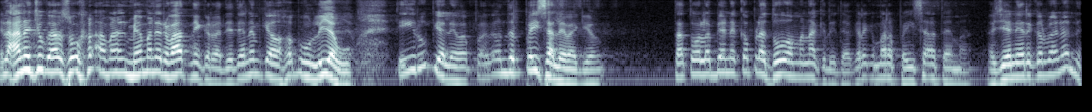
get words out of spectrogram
એટલે આને શું કહે? છોકરા મને મહેમાને વાત નહીં કરવા દે એને એમ કે, હવે હું લઈ આવું. તો એ રૂપિયા લેવા, અંદર પૈસા લેવા ગયો. તા તો ઓલા બેને કપડાં ધોવામાં નાખી દીધા. કરે કે મારા પૈસા હતા એમાં. હજી એને એરે કરવા ને,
